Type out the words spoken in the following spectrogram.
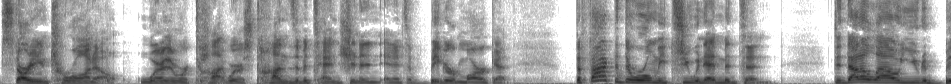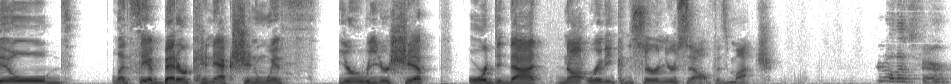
starting in Toronto, where there were ton, where there's tons of attention and, and it's a bigger market the fact that there were only two in Edmonton, did that allow you to build, let's say, a better connection with your readership, or did that not really concern yourself as much? You know, that's fair.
